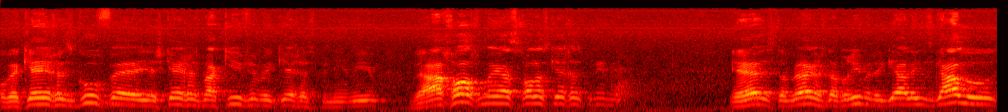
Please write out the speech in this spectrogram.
ובככס גופה יש ככס מקיפים וככס פנימיים, והחוכמה יש חולס ככס פנימיים. Yeah, זאת אומרת, כשמדברים בנגיעה להסגלוס,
